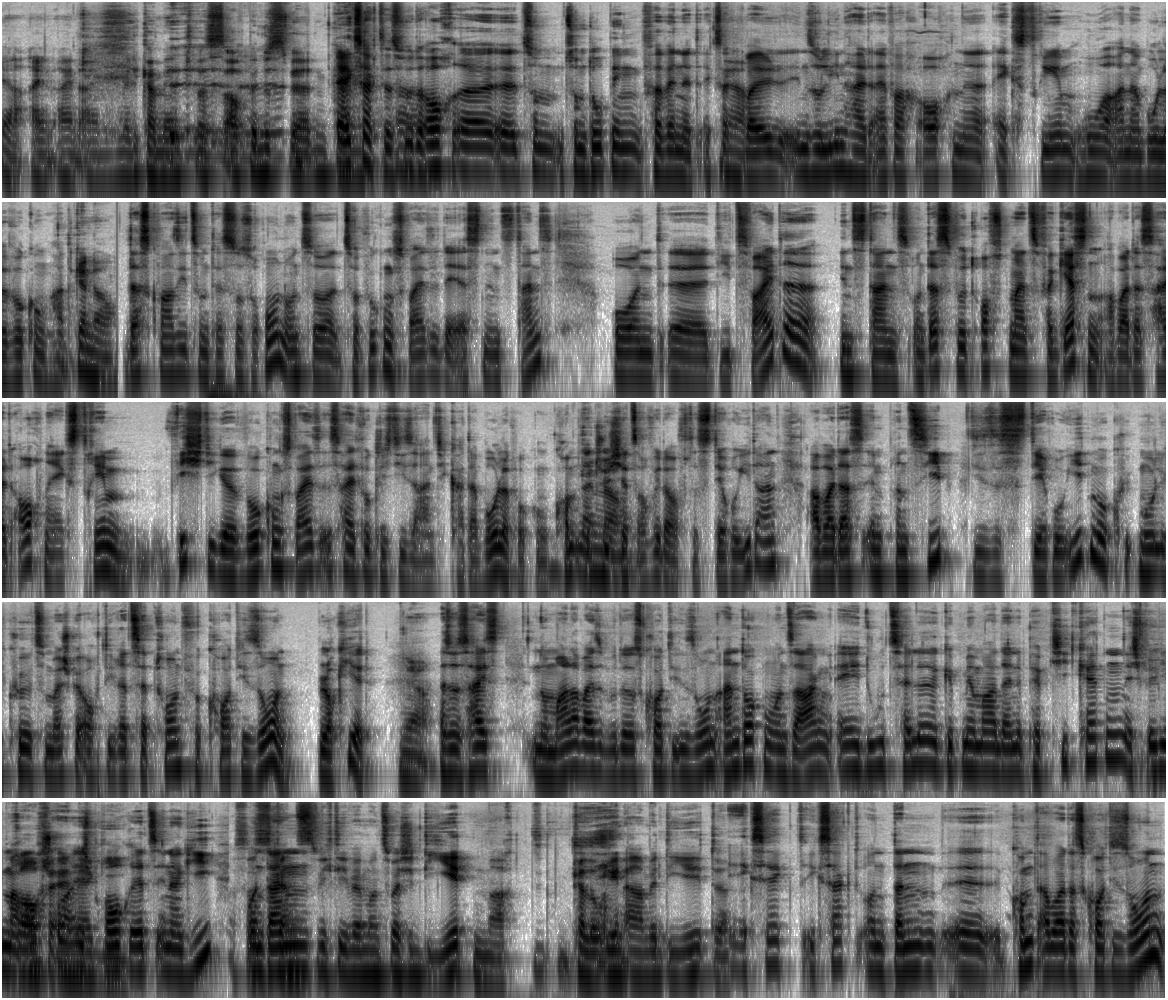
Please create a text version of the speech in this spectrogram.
ja, ein, ein, ein Medikament, was auch benutzt werden kann. Exakt, das wird auch äh, zum, zum Doping verwendet, exakt, ja. weil Insulin halt einfach auch eine extrem hohe anabole Wirkung hat. Genau. Das quasi zum Testosteron und zur, zur Wirkungsweise der ersten Instanz. Und äh, die zweite Instanz, und das wird oftmals vergessen, aber das ist halt auch eine extrem wichtige Wirkungsweise, ist halt wirklich diese antikatabole Wirkung. Kommt natürlich genau. jetzt auch wieder auf das Steroid an, aber dass im Prinzip dieses Steroidmolekül zum Beispiel auch die Rezeptoren für Cortison blockiert. Ja. Also das heißt, normalerweise würde das Cortison andocken und sagen, ey du Zelle, gib mir mal deine Peptidketten, ich will die mal aufsteuern, ich brauche jetzt Energie. Das und ist dann, ganz wichtig, wenn man zum Beispiel Diäten macht, kalorienarme Diäte. Exakt, exakt. Und dann äh, kommt aber das Cortison,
